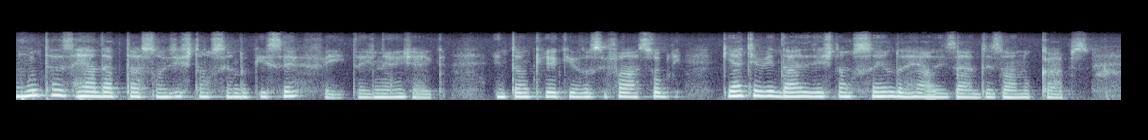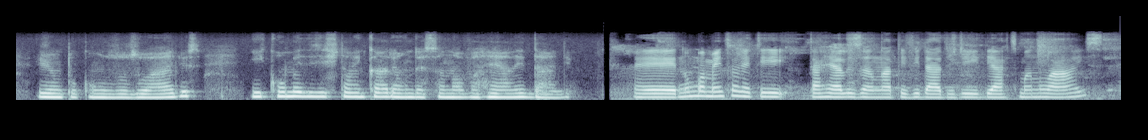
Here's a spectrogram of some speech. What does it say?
Muitas readaptações estão sendo que ser feitas, né, Angélica? Então eu queria que você falasse sobre que atividades estão sendo realizadas lá no CAPS, junto com os usuários, e como eles estão encarando essa nova realidade. É, no momento a gente está realizando atividades de, de artes manuais,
